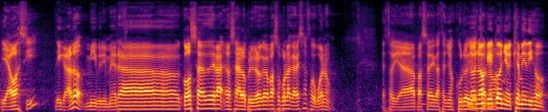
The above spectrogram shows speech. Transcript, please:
Y hago así, y claro, mi primera cosa, de la- o sea, lo primero que me pasó por la cabeza fue, bueno, esto ya pasa de castaño oscuro. y No, no, ¿qué coño? Es que me dijo,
